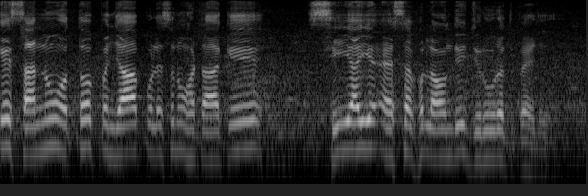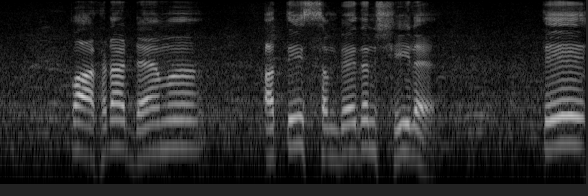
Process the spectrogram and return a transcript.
ਕਿ ਸਾਨੂੰ ਉੱਥੋਂ ਪੰਜਾਬ ਪੁਲਿਸ ਨੂੰ ਹਟਾ ਕੇ ਸੀਆਈਐਸਐਫ ਲਾਉਣ ਦੀ ਜ਼ਰੂਰਤ ਪੈ ਜੇ। ਭਾਖੜਾ ਡੈਮ ਅਤੀ ਸੰਵੇਦਨਸ਼ੀਲ ਹੈ ਤੇ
